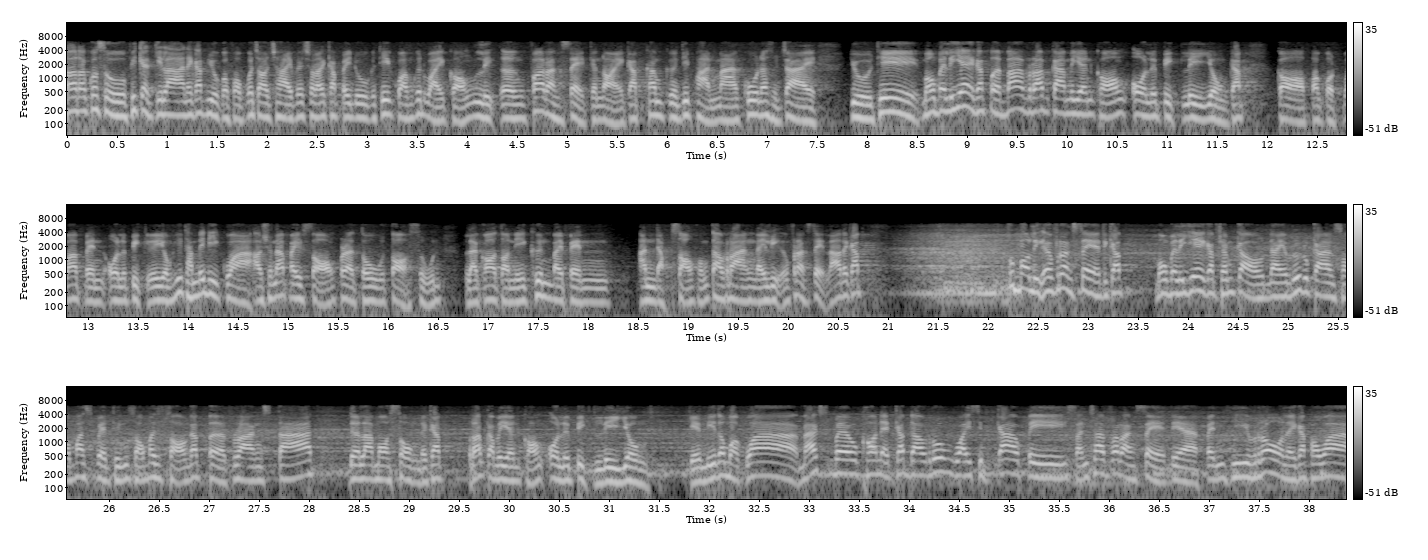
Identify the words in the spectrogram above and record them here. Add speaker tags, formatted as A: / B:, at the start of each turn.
A: ต้อนรับเข้าสู่พิกัดกีฬานะครับอยู่กับผมกจรชัยเพชรรัตน์ครับไปดูกันที่ความเคลื่อนไหวของลีกเอิงฝรั่งเศสกันหน่อยครับค่ำคืนที่ผ่านมาคู่น่าสนใจ อยู่ที่มองเบลีเย่ครับเปิดบ้านรับการมาเยือนของโอลิมปิกลียงครับก็ปรากฏว่าเป็นโอลิมปิกลียงที่ทำได้ดีกว่าเอาชนะไป 2 ประตูต่อศูนย์แล้วก็ตอนนี้ขึ้นไปเป็นอันดับ 2 ของตารางในลีกเอิงฝรั่งเศสแล้วนะครับ ฟุตบอลลีกเอฝรั่งเศสนะครับมงเบลีเย่ครับแชมป์เก่าในฤดูกาล 2011 ถึง 2012 ครับ เปิดรางสตาร์ทเดลามอซงนะครับ รับการเยือนของโอลิมปิกลียง เกมนี้ต้องบอกว่าแม็กซ์เวลคอนเนตครับดาวรุ่งวัย 19 ปี สัญชาติฝรั่งเศสเนี่ยเป็นฮีโร่เลยครับเพราะว่า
